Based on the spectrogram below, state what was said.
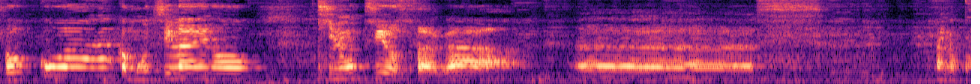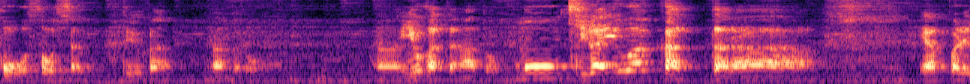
そこはなんか持ち前の気の強さがなんか功を奏したっていうかなんだろう。良かったなと。もう気が弱かったらやっぱり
